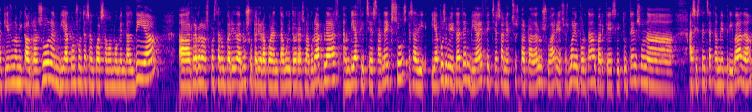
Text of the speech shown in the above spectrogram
Aquí és una mica el resum, enviar consultes en qualsevol moment del dia, eh, rebre resposta en un període no superior a 48 hores laborables, enviar fitxers annexos, és a dir, hi ha possibilitat d'enviar fitxers annexos per part de l'usuari. Això és molt important perquè si tu tens una assistència també privada,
